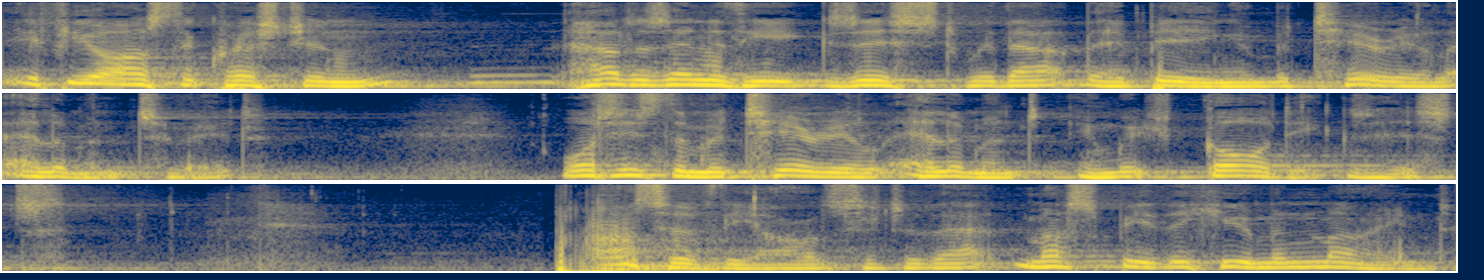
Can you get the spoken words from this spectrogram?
if you ask the question, how does anything exist without there being a material element to it? What is the material element in which God exists? Part of the answer to that must be the human mind.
